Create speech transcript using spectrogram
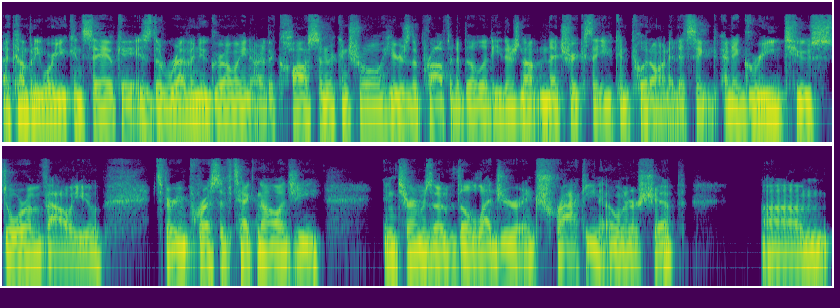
a company where you can say, okay, is the revenue growing? Are the costs under control? Here's the profitability. There's not metrics that you can put on it. It's a, an agreed to store of value. It's very impressive technology in terms of the ledger and tracking ownership. Um,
